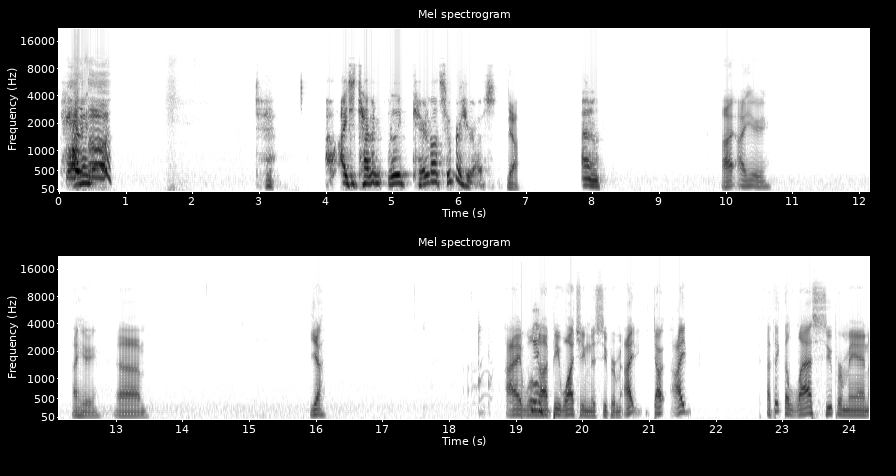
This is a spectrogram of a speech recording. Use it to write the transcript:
haven't. I- I just haven't really cared about superheroes. Yeah. I don't know. I I hear you. I hear you. Um, Yeah. I will Yeah. not be watching the Superman. I, I, I think the last Superman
